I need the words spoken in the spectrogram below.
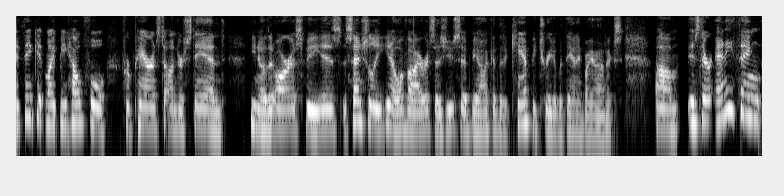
I think it might be helpful for parents to understand, you know, that RSV is essentially, you know, a virus, as you said, Bianca, that it can't be treated with antibiotics. Um, is there anything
